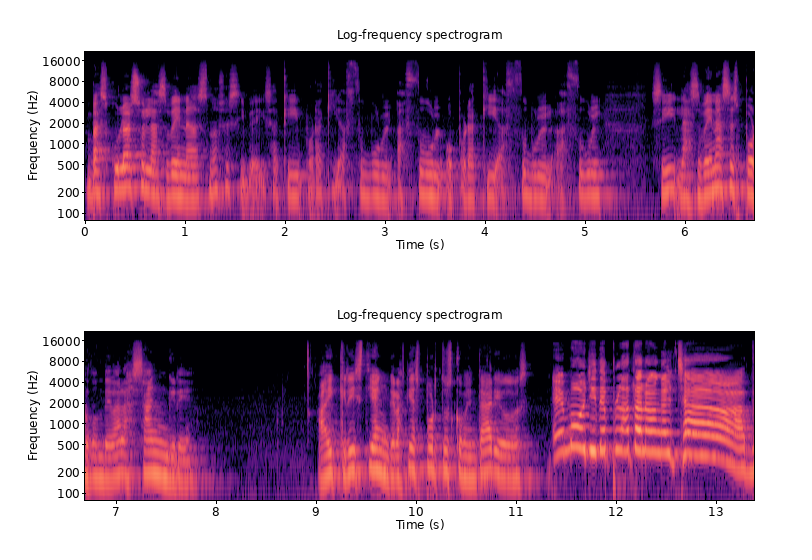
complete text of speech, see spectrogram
vascular son las venas, no sé si veis aquí, por aquí azul, azul o por aquí azul, azul. ¿Sí? Las venas es por donde va la sangre, Ay, Cristian, gracias por tus comentarios. Emoji de plátano en el chat.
